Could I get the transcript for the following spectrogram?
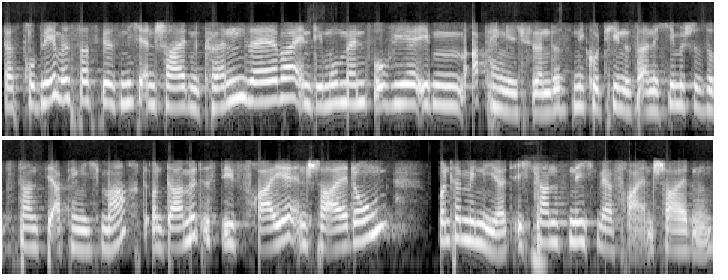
Das Problem ist, dass wir es nicht entscheiden können selber in dem Moment, wo wir eben abhängig sind. Das Nikotin ist eine chemische Substanz, die abhängig macht. Und damit ist die freie Entscheidung unterminiert. Ich kann es nicht mehr frei entscheiden.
